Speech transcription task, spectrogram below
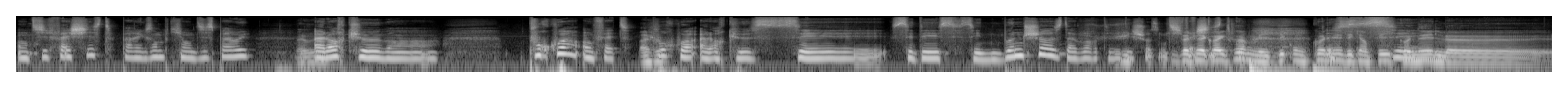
antifascistes, par exemple, qui ont disparu. Bah Alors que, ben. Pourquoi, en fait? Bah, Pourquoi? Alors que c'est une bonne chose d'avoir des, des, choses antifascistes. Je suis tout à fait d'accord avec toi, mais dès qu'on connaît, dès qu'un pays connaît le.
